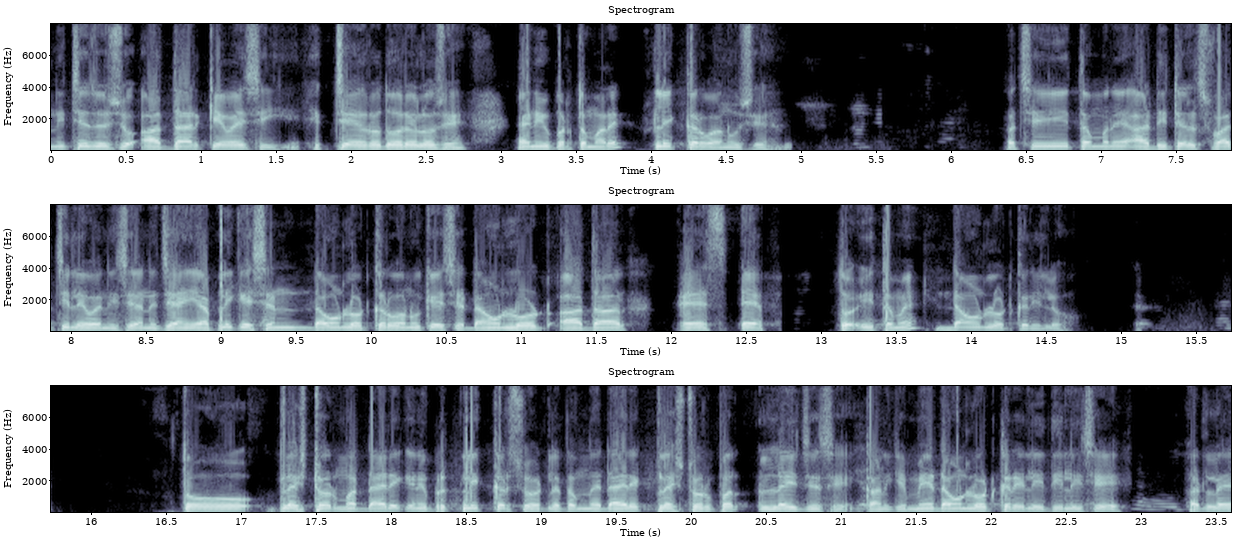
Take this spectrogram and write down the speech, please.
નીચે જોઈશું આધાર કેવાયસી. એક ચહેરો દોરેલો છે. એની ઉપર તમારે ક્લિક કરવાનું છે. પછી તમને આ ડિટેલ્સ વાંચી લેવાની છે અને જે અહીં એપ્લિકેશન ડાઉનલોડ કરવાનું કહે છે ડાઉનલોડ આધાર એસ એપ, તો એ તમે ડાઉનલોડ કરી લો. તો પ્લે સ્ટોરમાં ડાયરેક્ટ એની પર ક્લિક કરશો એટલે તમને ડાયરેક્ટ પ્લે સ્ટોર પર લઈ જશે. કારણ કે મેં ડાઉનલોડ કરી લીધેલી છે, એટલે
